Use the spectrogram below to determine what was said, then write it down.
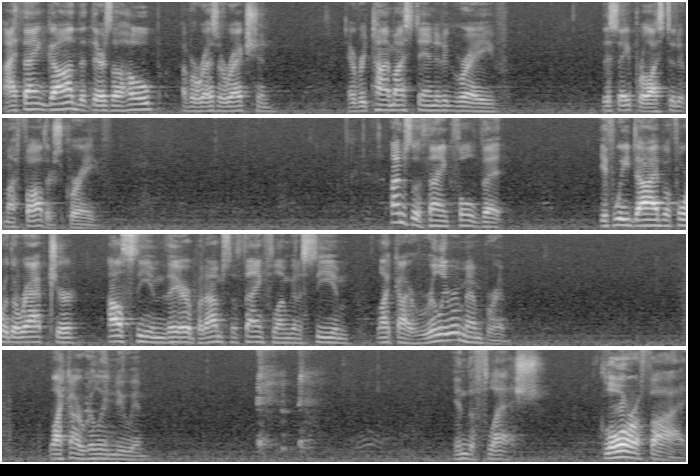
I thank God that there's a hope of a resurrection. Every time I stand at a grave, this April I stood at my father's grave. I'm so thankful that if we die before the rapture, I'll see him there, but I'm so thankful I'm going to see him like I really remember him, like I really knew him in the flesh, glorified,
